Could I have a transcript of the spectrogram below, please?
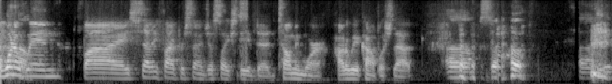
want to Oh. win by 75%, just like Steve did. Tell me more. How do we accomplish that? Um, so, uh, if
